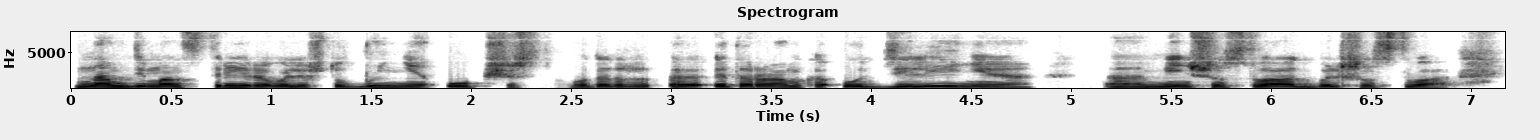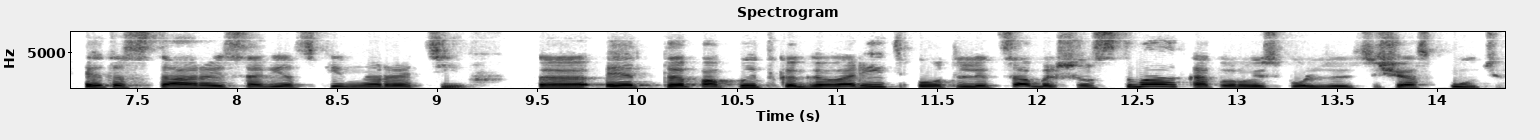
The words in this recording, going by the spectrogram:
нам демонстрировали, что вы не общество. Вот это, э, эта рамка отделения э, меньшинства от большинства. Это старый советский нарратив – это попытка говорить от лица большинства, которую использует сейчас Путин.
